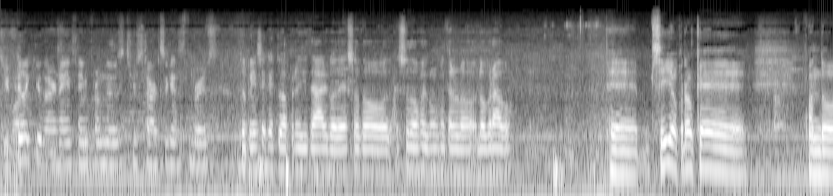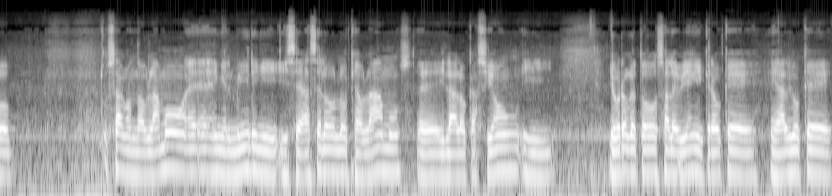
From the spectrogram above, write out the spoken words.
Do you feel like you learned anything from those two starts against the Braves? ¿Tú piensas que tú aprendiste algo de esos dos, esos dos juegos contra los los Bravos? Eh, sí, yo creo que cuando, o sea, cuando hablamos eh, en el meeting y, se hace lo, lo que hablamos eh, y la locación y yo creo que todo sale bien y creo que es algo que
